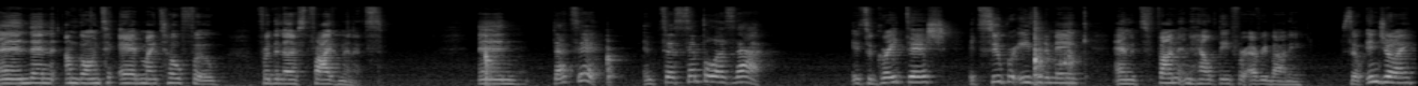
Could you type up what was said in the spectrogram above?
And then I'm going to add my tofu for the next five minutes. And that's it. It's as simple as that. It's a great dish. It's super easy to make and it's fun and healthy for everybody. So enjoy.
